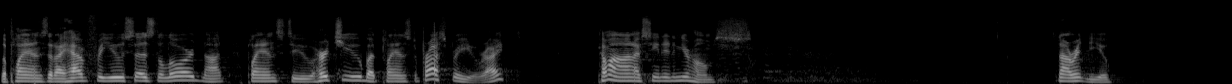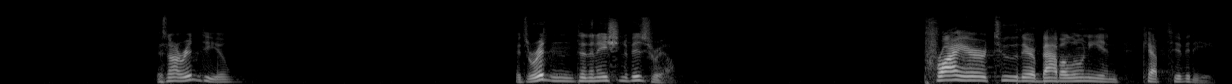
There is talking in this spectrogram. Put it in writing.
the plans that I have for you, says the Lord, not plans to hurt you, but plans to prosper you, right? Come on, I've seen it in your homes. It's not written to you. It's not written to you. It's written to the nation of Israel. prior to their Babylonian captivity.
